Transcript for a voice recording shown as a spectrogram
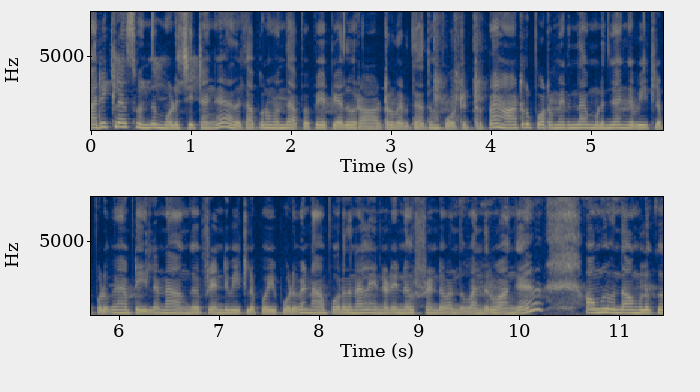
அரை கிளாஸ் வந்து முடிச்சிட்டேங்க. அதுக்கப்புறம் வந்து அப்பப்போ எப்பயாவது ஒரு ஆர்டர் வருது அதுவும் போட்டுட்ருப்பேன். ஆர்டர் போடுற மாதிரி இருந்தால் முடிஞ்சால் எங்கள் வீட்டில் போடுவேன். அப்படி இல்லைன்னா அவங்க ஃப்ரெண்டு வீட்டில் போய் போடுவேன். நான் போகிறதுனால என்னோட இன்னொரு ஃப்ரெண்டு வந்து வந்துடுவாங்க அவங்களும் வந்து அவங்களுக்கு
